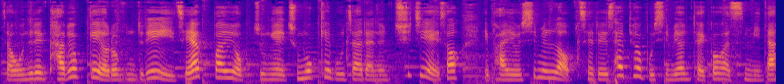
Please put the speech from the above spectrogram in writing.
자, 오늘은 가볍게 여러분들이 이 제약 바이오 업종에 주목해 보자라는 취지에서 이 바이오 시밀러 업체를 살펴보시면 될 것 같습니다.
